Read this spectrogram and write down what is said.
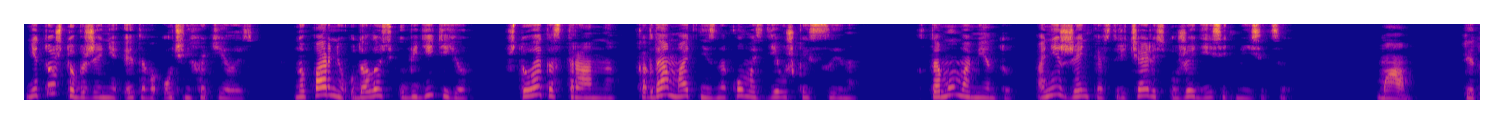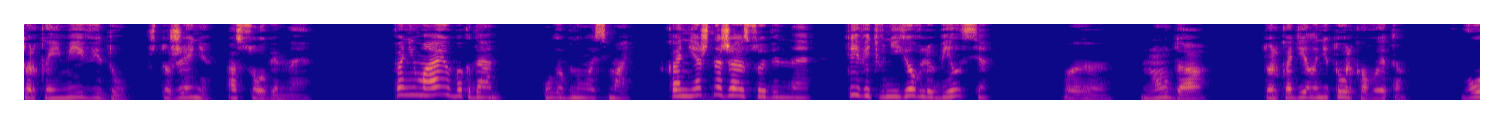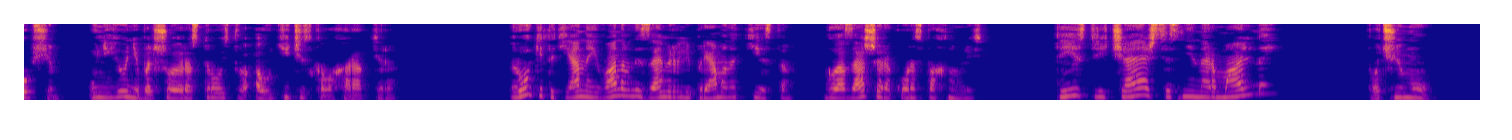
Не то чтобы Жене этого очень хотелось, но парню удалось убедить ее, что это странно, когда мать не знакома с девушкой сына. К тому моменту они с Женькой встречались уже десять месяцев. «Мам, ты только имей в виду, что Женя особенная». «Понимаю, Богдан», — улыбнулась мать. «Конечно же особенная. Ты ведь в нее влюбился». «Э, ну да. Только дело не только в этом. В общем, у нее небольшое расстройство аутического характера. Руки Татьяны Ивановны замерли прямо над тестом. Глаза широко распахнулись. Ты встречаешься с ненормальной? Почему?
